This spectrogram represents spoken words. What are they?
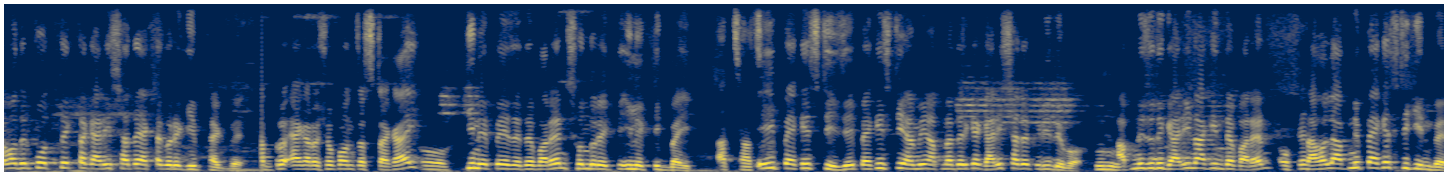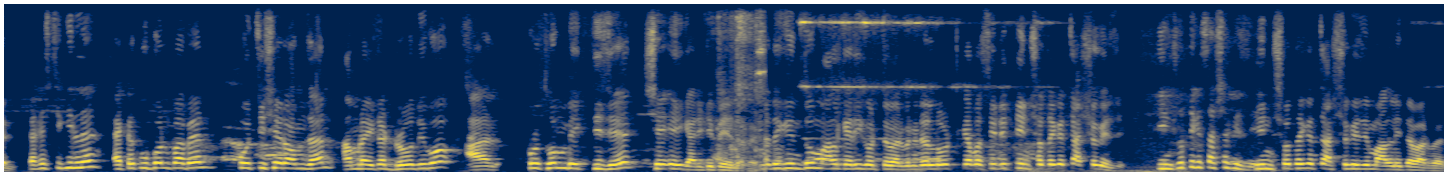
আমাদের প্রত্যেকটা গাড়ির সাথে একটা করে গিফট থাকবে। মাত্র এগারোশো পঞ্চাশ টাকায় কিনে পেয়ে যেতে পারেন সুন্দর একটি ইলেকট্রিক বাইক আচ্ছা আচ্ছা। এই প্যাকেজটি যে প্যাকেজটি আমি আপনাদেরকে গাড়ির সাথে ফ্রি দেব। আপনি যদি গাড়ি না কিনতে পারেন তাহলে আপনি প্যাকেজটি কিনবেন। প্যাকেজটি কিনলে? একটা কুপন পাবেন পঁচিশে রমজান আমরা এটা ড্র দিব আর প্রথম ব্যক্তি যে সে এই গাড়িটি পেয়ে যাবে। সাথে কিন্তু মাল ক্যারি করতে পারবেন। এটা লোড ক্যাপাসিটি তিনশো থেকে চারশো কেজি। তিনশো থেকে চারশো কেজি? তিনশো থেকে চারশো কেজি মাল নিতে পারবেন।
